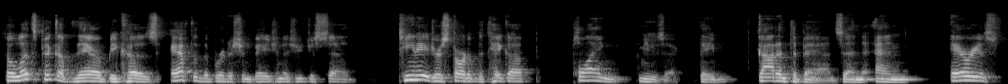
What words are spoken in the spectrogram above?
So let's pick up there because after the british invasion as you just said teenagers started to take up playing music they got into bands and and areas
